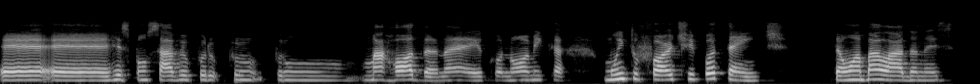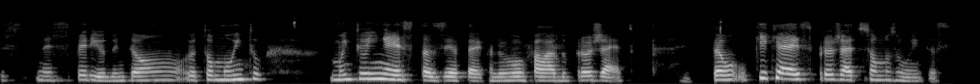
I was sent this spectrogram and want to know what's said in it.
é, é responsável por, por, por um, uma roda né, econômica muito forte e potente, tão abalada nesse, nesse período. Então, eu estou muito, muito em êxtase até quando eu vou falar do projeto. Então, o que, que é esse projeto Somos Muitas?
